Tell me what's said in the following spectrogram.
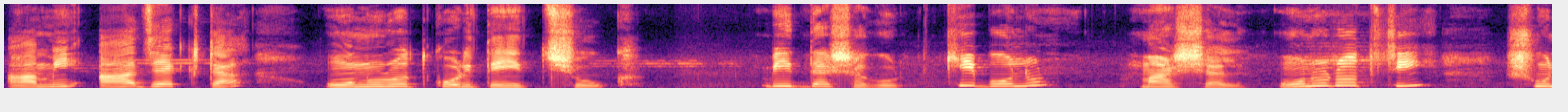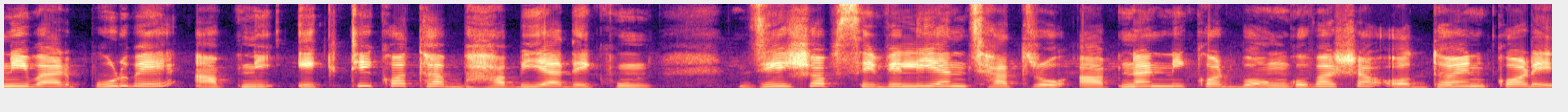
আমি আজ একটা অনুরোধ করিতে ইচ্ছুক। বিদ্যাসাগর, কি বলুন? মার্শাল, অনুরোধটি শুনিবার পূর্বে আপনি একটি কথা ভাবিয়া দেখুন, যেসব সিভিলিয়ান ছাত্র আপনার নিকট বঙ্গভাষা অধ্যয়ন করে,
